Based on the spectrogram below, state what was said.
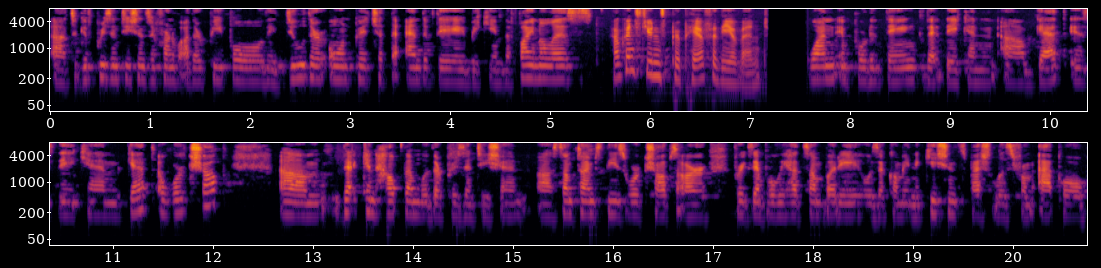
uh, to give presentations in front of other people. They do their own pitch at the end if they became the finalists. How can students prepare for the event? One important thing that they can uh, get is they can get a workshop um, that can help them with their presentation. Uh, sometimes these workshops are, for example, we had somebody who was a communication specialist from Apple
